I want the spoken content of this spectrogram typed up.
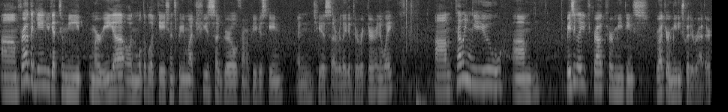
um, throughout the game, you get to meet Maria on multiple occasions. Pretty much, she's a girl from a previous game, and she is uh, related to Richter in a way. Um, telling you, um, basically, throughout her meetings, throughout your meetings with her, rather,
